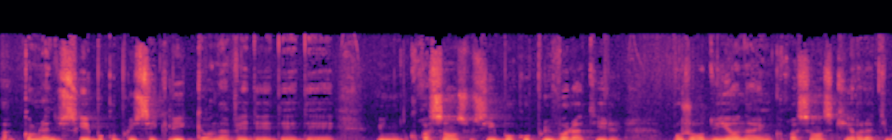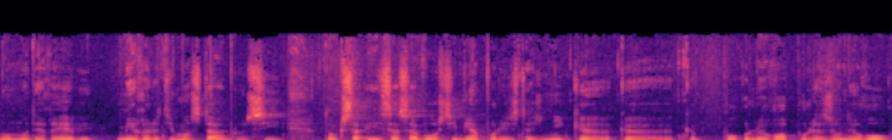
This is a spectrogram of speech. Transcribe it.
bah, comme l'industrie est beaucoup plus cyclique, on avait une croissance aussi beaucoup plus volatile. Aujourd'hui, on a une croissance qui est relativement modérée, mais relativement stable aussi. Donc ça, et ça, ça vaut aussi bien pour les États-Unis que, pour l'Europe ou la zone euro.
